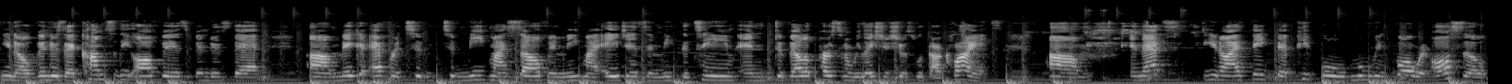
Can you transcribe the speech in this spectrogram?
you know, vendors that come to the office, vendors that um, make an effort to, to meet myself and meet my agents and meet the team and develop personal relationships with our clients. Um, and that's, you know, I think that people moving forward also,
